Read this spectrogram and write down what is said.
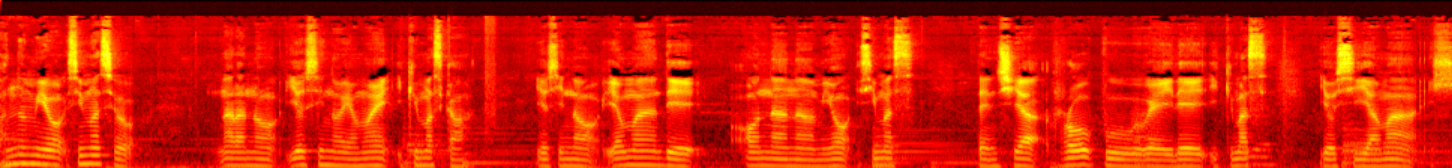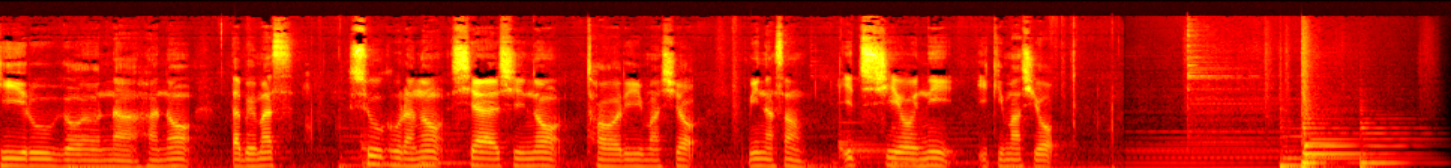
花見をしましょう。奈良の吉野山へ行きますか？吉野山でお花見をします。電車ロープウェイで行きます。吉山昼ご飯を食べます。桜の写真を撮りましょう。皆さん一緒に行きましょう。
